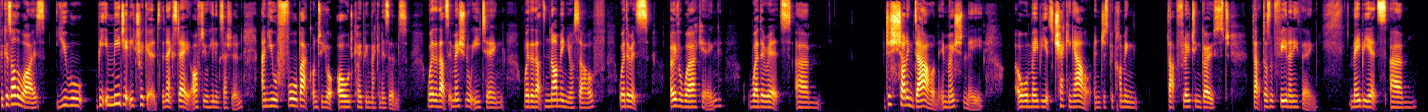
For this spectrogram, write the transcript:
Because otherwise, you will be immediately triggered the next day after your healing session and you will fall back onto your old coping mechanisms, whether that's emotional eating, whether that's numbing yourself, whether it's overworking, whether it's um, just shutting down emotionally or maybe it's checking out and just becoming that floating ghost that doesn't feel anything. Maybe it's um,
